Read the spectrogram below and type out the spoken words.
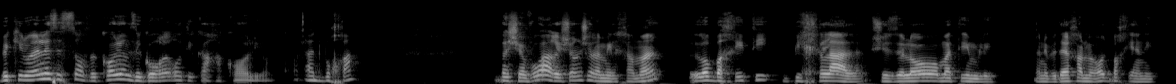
וכאילו אין לזה סוף, וכל יום זה גורר אותי ככה, כל יום. את בוכה? בשבוע הראשון של המלחמה, לא בכיתי בכלל, שזה לא מתאים לי. אני בדרך כלל מאוד בכיינית.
